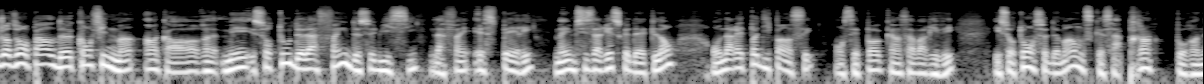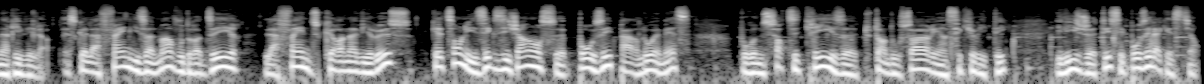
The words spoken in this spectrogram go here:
Aujourd'hui, on parle de confinement encore, mais surtout de la fin de celui-ci, la fin espérée. Même si ça risque d'être long, on n'arrête pas d'y penser. On ne sait pas quand ça va arriver. Et surtout, on se demande ce que ça prend pour en arriver là. Est-ce que la fin de l'isolement voudra dire la fin du coronavirus? Quelles sont les exigences posées par l'OMS pour une sortie de crise tout en douceur et en sécurité? Élise Jeté s'est posé la question.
